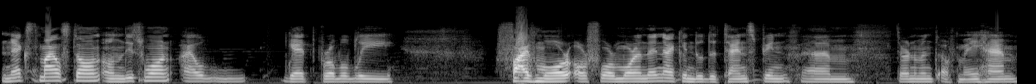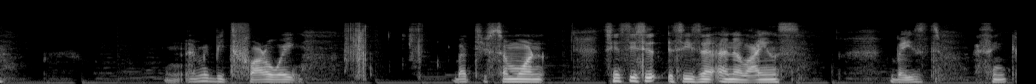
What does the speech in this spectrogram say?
next milestone on this one I'll get probably five more or four more and then I can do the 10 spin um, tournament of mayhem. I'm a bit far away. But if someone since this is, this is an alliance based I think.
